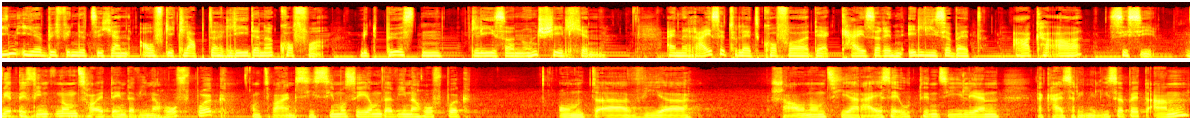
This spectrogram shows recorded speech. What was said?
In ihr befindet sich ein aufgeklappter lederner Koffer mit Bürsten, Gläsern und Schälchen ein Reisetoilettkoffer der Kaiserin Elisabeth, aka Sissi. Wir befinden uns heute in der Wiener Hofburg, und zwar im Sissi-Museum der Wiener Hofburg. Und äh, wir schauen uns hier Reiseutensilien der Kaiserin Elisabeth an.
